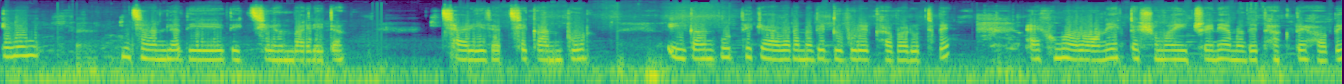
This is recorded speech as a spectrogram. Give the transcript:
এবং জানলা দিয়ে দেখছিলাম বাইরেটা। ছাড়িয়ে যাচ্ছে কানপুর। এই কানপুর থেকে আবার আমাদের দুপুরের খাবার উঠবে। এখনও আরও অনেকটা সময় এই ট্রেনে আমাদের থাকতে হবে।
